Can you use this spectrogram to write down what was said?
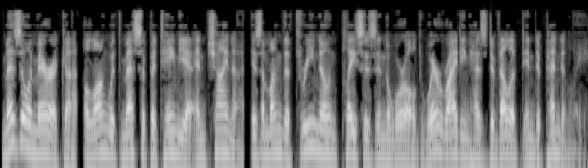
Mesoamerica, along with Mesopotamia and China, is among the three known places in the world where writing has developed independently.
